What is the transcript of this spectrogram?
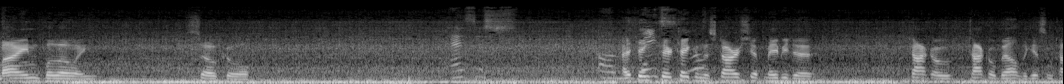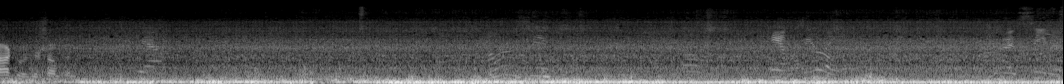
Mind blowing. So cool. I think they're taking the? Starship maybe to Taco Taco Bell to get some tacos or something. Yeah. I want to see oh, Camp Zero. I've seen it.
